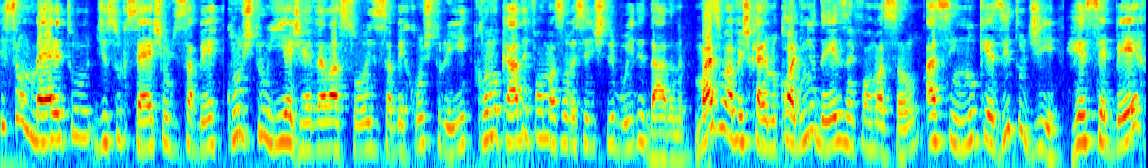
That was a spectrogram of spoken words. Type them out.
Isso é um mérito de Succession de saber construir as revelações e saber construir como cada informação vai ser distribuída e dada, né? Mais uma vez caiu no colinho deles a informação, assim, no quesito de receber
